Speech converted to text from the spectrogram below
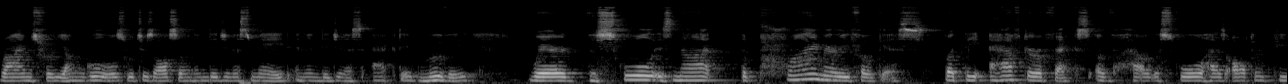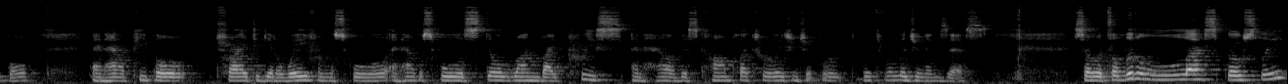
Rhymes for Young Ghouls, which is also an Indigenous made and Indigenous acted movie, where the school is not the primary focus, but the after effects of how the school has altered people and how people tried to get away from the school and how the school is still run by priests and how this complex relationship with religion exists. So it's a little less ghostly,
